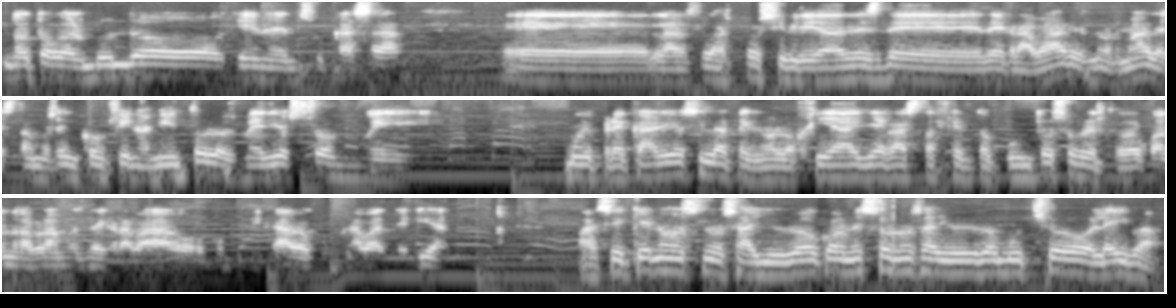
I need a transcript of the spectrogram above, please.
no todo el mundo tiene en su casa eh, las, las, posibilidades de, de, grabar, es normal, estamos en confinamiento, los medios son muy, muy precarios y la tecnología llega hasta cierto punto, sobre todo cuando hablamos de grabar algo complicado, como una batería. Así que nos, nos ayudó, con eso nos ayudó mucho Leiva,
